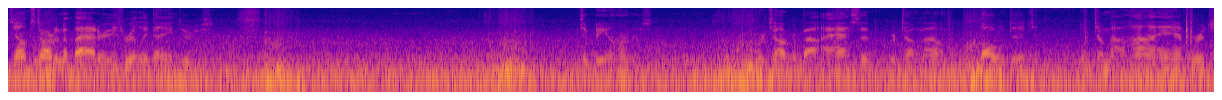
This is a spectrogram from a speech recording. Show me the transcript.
Jump starting a battery is really dangerous. To be honest. We're talking about acid, we're talking about voltage, we're talking about high amperage.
